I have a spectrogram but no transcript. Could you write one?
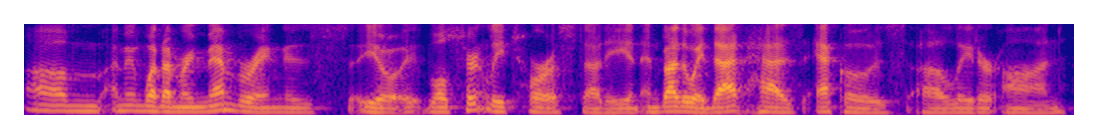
Um, I mean, what I'm remembering is, you know, well, certainly Torah study, and, and by the way, that has echoes uh, later on.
